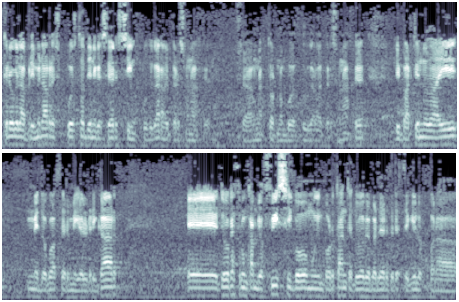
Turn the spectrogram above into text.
creo que la primera respuesta tiene que ser sin juzgar al personaje. O sea, un actor no puede juzgar al personaje. Y partiendo de ahí, me tocó hacer Miguel Ricard. Eh, tuve que hacer un cambio físico muy importante, tuve que perder 13 kilos para,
